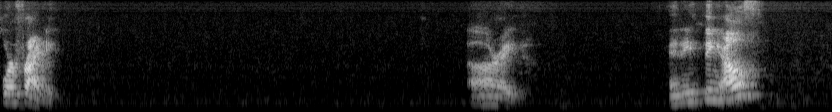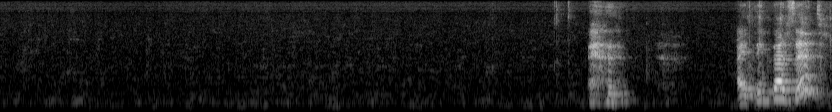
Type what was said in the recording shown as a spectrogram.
or Friday. All right. Anything else? I think that's it.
